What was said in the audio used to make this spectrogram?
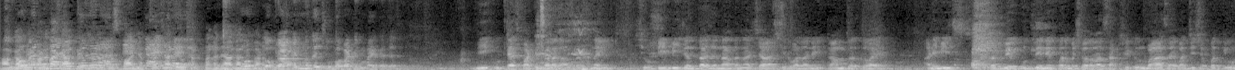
आगामी काळात चहा पिताना भाजपचा चहा देऊ शकता का ते आगामी काळात. तो ग्रामीणमध्ये पाठिंबा आहे का त्याचा? मी कुठल्याच पाठिंब्याला घाबरत नाही. शेवटी मी जनता जनार्दनाच्या आशीर्वादाने काम करतो आहे. आणि मी सद्विवेक बुद्धीने परमेश्वराला साक्षी ठेवून बाळासाहेबांची शपथ घेऊन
